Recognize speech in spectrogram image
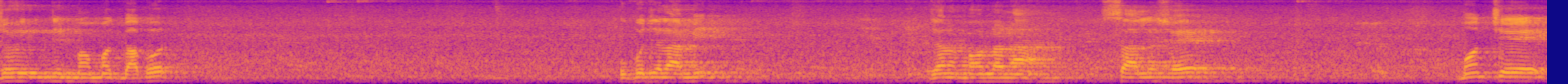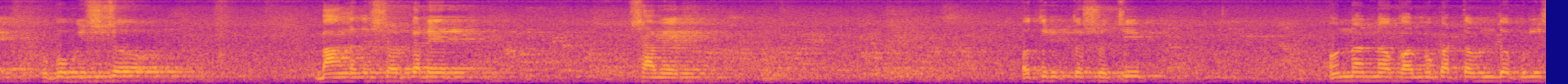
জহিরুদ্দিন মোহাম্মদ বাবর উপজেলা আমির, জনাব মাওলানা সালে সাহেব, মঞ্চে উপবিষ্ট বাংলাদেশ সরকারের সাবেক অতিরিক্ত সচিব, অন্যান্য কর্মকর্তাবৃন্দ পুলিশ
